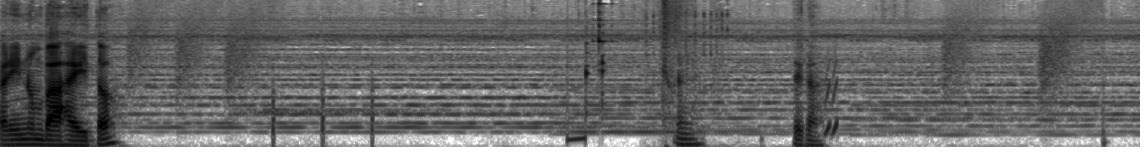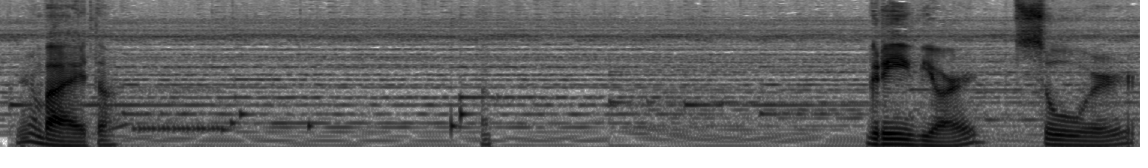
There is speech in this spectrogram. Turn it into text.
Kaninong bahay ito? Ay, teka. Kaninong bahay ito? Graveyard, sewer,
